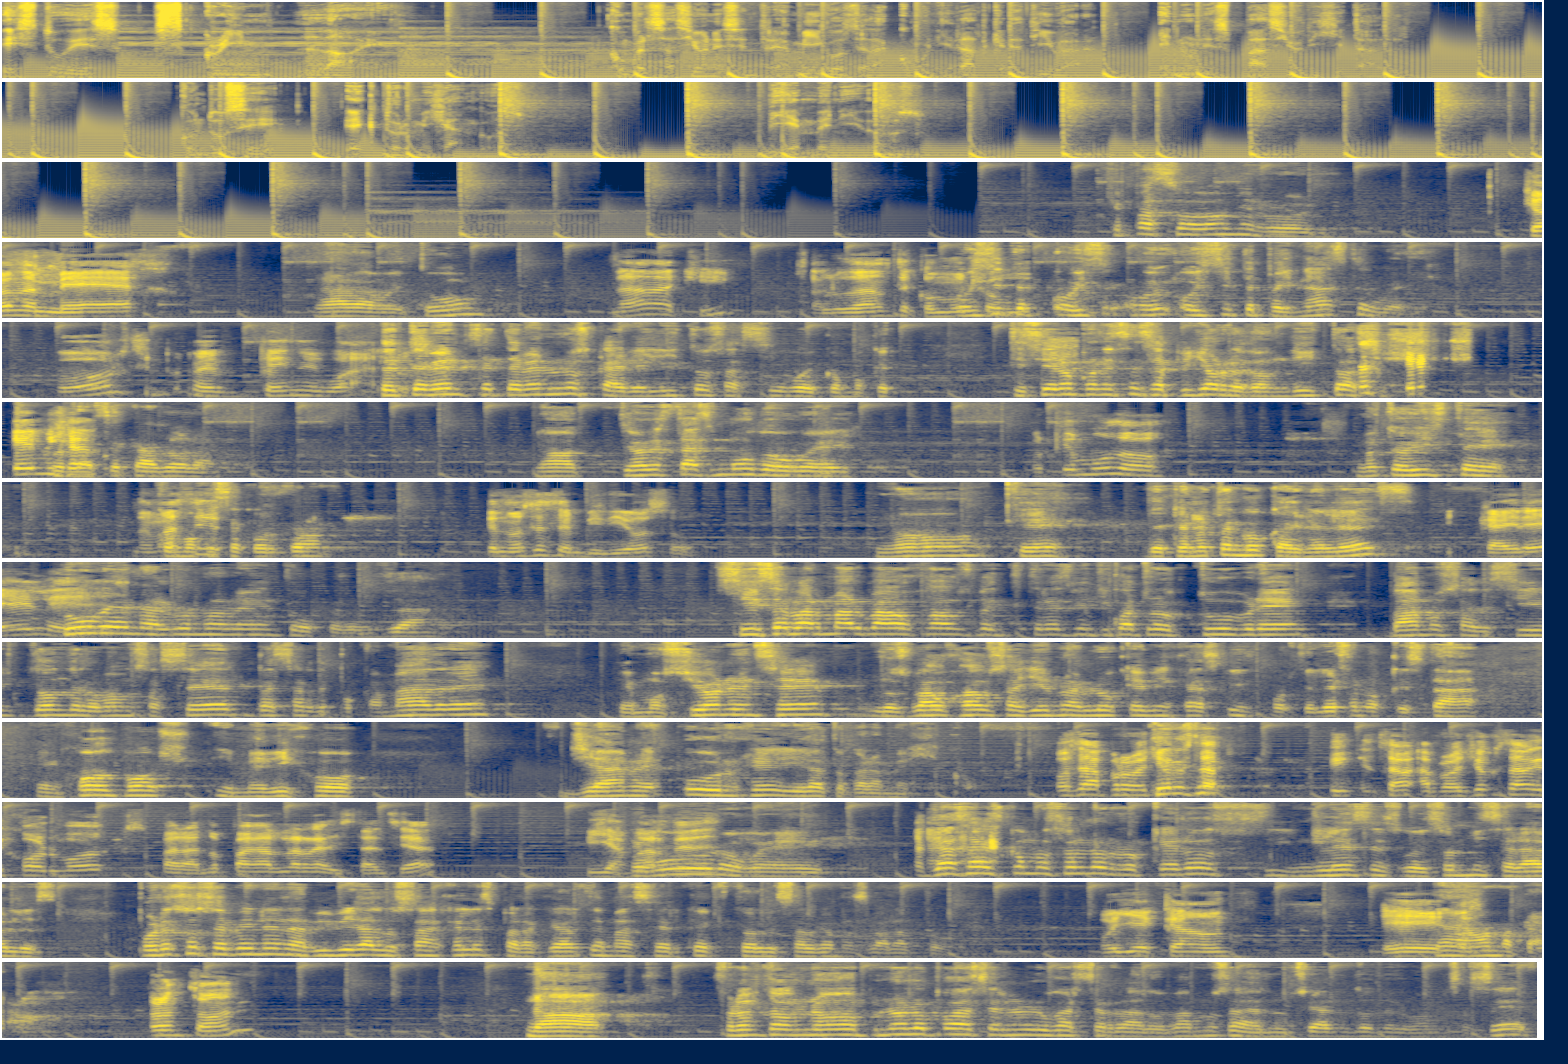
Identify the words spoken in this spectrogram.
Esto es Scream Live. Conversaciones entre amigos de la comunidad creativa en un espacio digital. Conduce Héctor Mijangos. Bienvenidos. ¿Qué pasó, mi Rul? ¿Qué onda, Mer? Nada, güey, ¿tú? Nada aquí, saludándote con Hoy mucho sí, te, gusto. hoy, hoy- hoy sí te peinaste, güey. Por siempre me peino igual. Se te, sea. ven, se te ven unos cairelitos así, güey, como que te hicieron con ese cepillo redondito, así, ¿Qué, con la secadora. No, tú ahora estás mudo, güey. ¿Por qué mudo? No te oíste Nada más como que se cortó. que no seas envidioso. No, ¿qué? ¿De que no tengo caireles? Caerele. Tuve en algún momento, pero ya. Sí se va a armar Bauhaus 23, 24 de octubre. Vamos a decir dónde lo vamos a hacer. Va a estar de poca madre. Emocionense. Los Bauhaus, ayer me habló Kevin Haskins por teléfono que está en Holbox y me dijo, ya me urge ir a tocar a México. O sea, aprovechó que, ¿Quieres está- está- aprovechó que estaba en Holbox para no pagar larga distancia y. Seguro, güey. Ya sabes cómo son los rockeros ingleses, güey. Son miserables. Por eso se vienen a vivir a Los Ángeles para quedarte más cerca y que todo les salga más barato, güey. Oye, Count. Eh, Ya, o sea, anda, carajo. Frontón. No, pronto no, no lo puedo hacer en un lugar cerrado. Vamos a anunciar dónde lo vamos a hacer.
